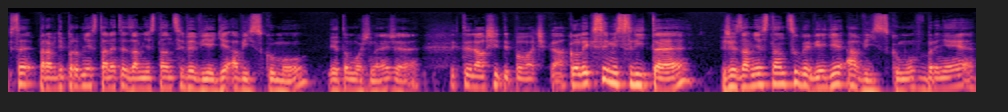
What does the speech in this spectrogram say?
se pravděpodobně stanete zaměstnanci ve vědě a výzkumu. Je to možné, že? Tak to je další typovačka. Kolik si myslíte, že zaměstnanců ve vědě a výzkumu v Brně je?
